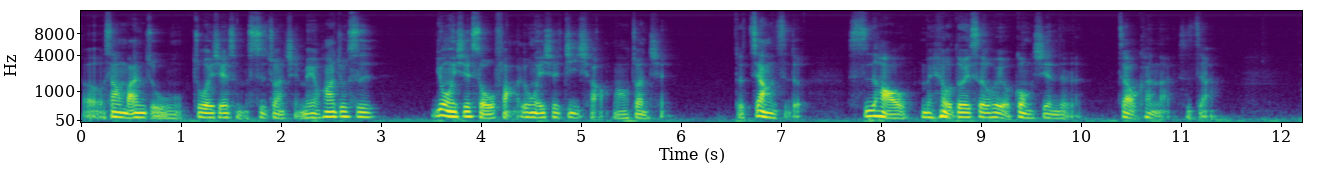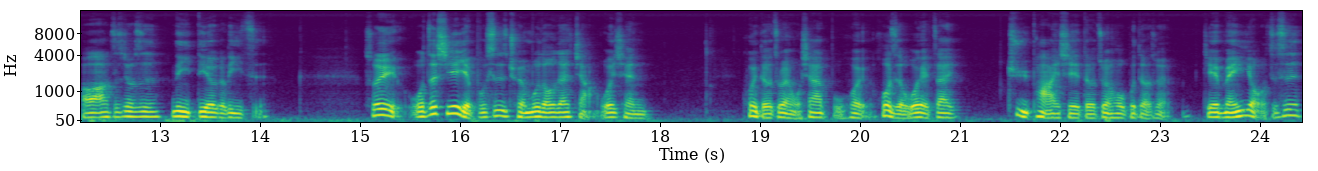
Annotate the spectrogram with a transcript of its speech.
呃上班族做一些什么事赚钱，没有，它就是用一些手法，用一些技巧，然后赚钱的这样子的，丝毫没有对社会有贡献的人，在我看来是这样。好啊，这就是例第二个例子，所以我这些也不是全部都在讲我以前会得罪人，我现在不会，或者我也在。惧怕一些得罪或不得罪也没有，只是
